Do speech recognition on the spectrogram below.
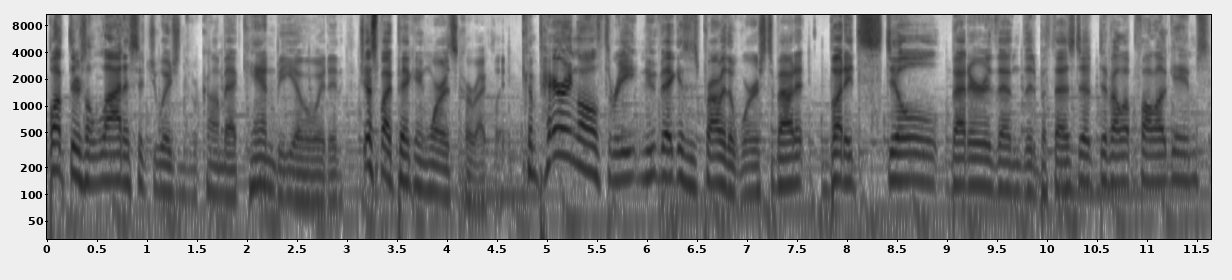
but there's a lot of situations where combat can be avoided just by picking words correctly. Comparing all three, New Vegas is probably the worst about it, but it's still better than the Bethesda developed Fallout games.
